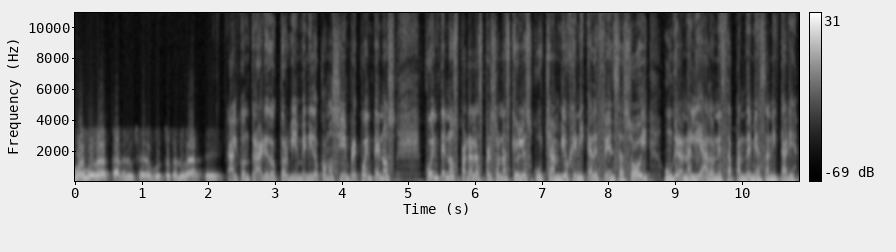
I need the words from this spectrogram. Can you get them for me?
Muy, muy buenas tardes, Lucero. Gusto saludarte. Al contrario, doctor, bienvenido como siempre. Cuéntenos, cuéntenos para las personas que hoy le escuchan, Biogénica Defensas hoy, un gran aliado en esta pandemia sanitaria.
